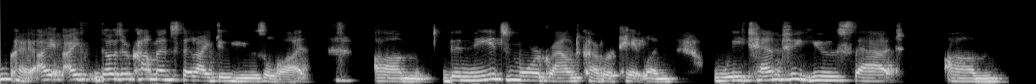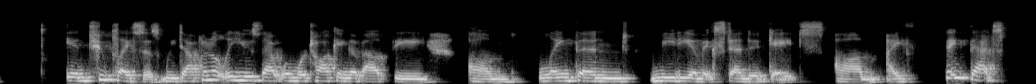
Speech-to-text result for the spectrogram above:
Okay, I, I those are comments that I do use a lot. Um, the needs more ground cover, Caitlin. We tend to use that um, in two places. We definitely use that when we're talking about the um, lengthened, medium, extended gaits. Um, I think that's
